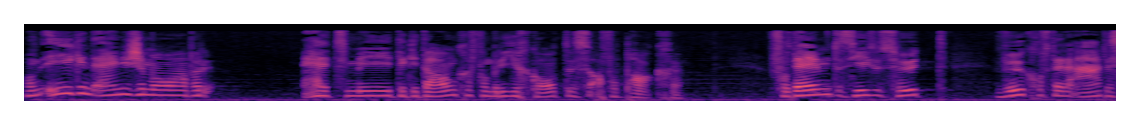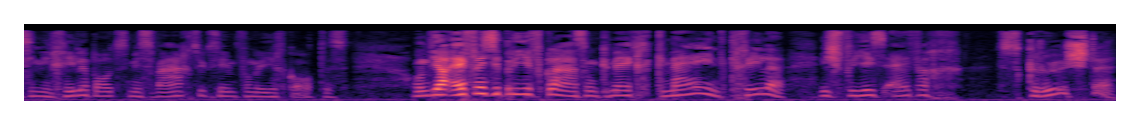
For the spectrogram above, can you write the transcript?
Und irgendwann einmal aber hat mich der Gedanke vom Reich Gottes angefangen Von dem, dass Jesus heute wirklich auf dieser Erde seine Kirche baut, dass wir das Werkzeug sind vom Reich Gottes. Und ich habe Epheserbrief gelesen und gemerkt, Gemeinde, Kirche, ist für Jesus einfach das Größte.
